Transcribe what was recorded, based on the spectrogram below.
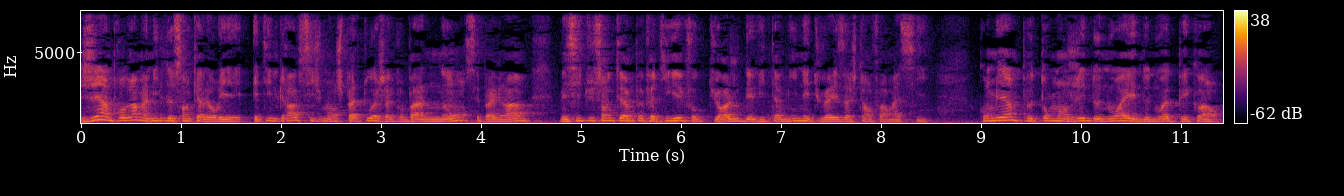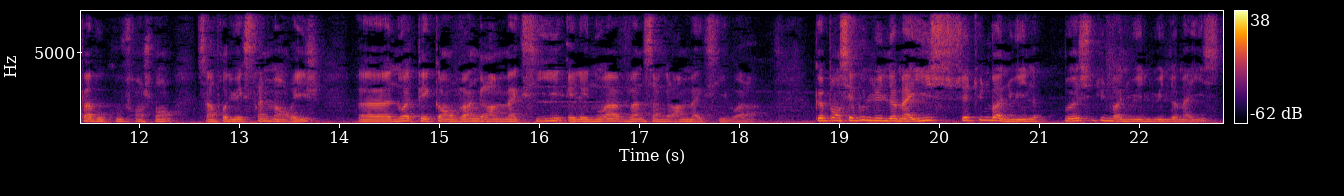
J'ai un programme à 1200 calories. Est-il grave si je mange pas tout à chaque repas? Non, c'est pas grave. Mais si tu sens que tu es un peu fatigué, il faut que tu rajoutes des vitamines et tu vas les acheter en pharmacie. Combien peut-on manger de noix et de noix de pécan? Alors pas beaucoup, franchement. C'est un produit extrêmement riche. Euh, noix de pécan 20 grammes maxi et les noix 25 grammes maxi. Voilà. Que pensez-vous de l'huile de maïs? C'est une bonne huile. Oui, c'est une bonne huile, l'huile de maïs.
